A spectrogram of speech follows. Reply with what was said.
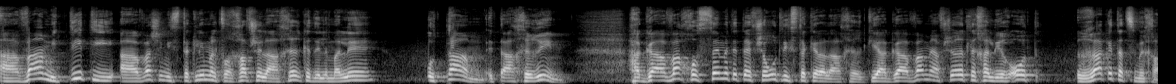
אהבה אמיתית היא אהבה שמסתכלים על צרכיו של האחר כדי למלא אותם, את האחרים. הגאווה חוסמת את האפשרות להסתכל על האחר, כי הגאווה מאפשרת לך לראות רק את עצמך.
